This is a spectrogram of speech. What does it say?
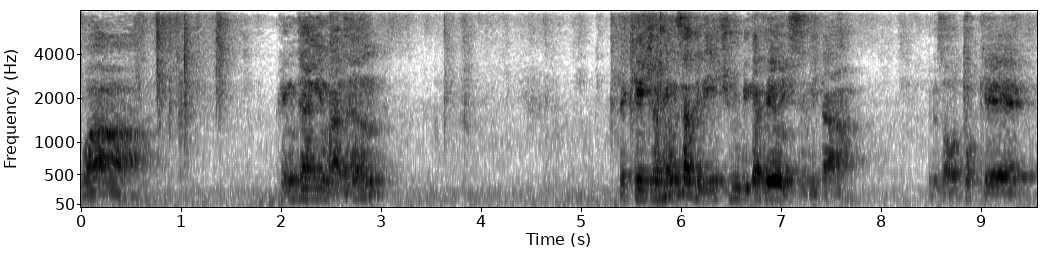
와. 굉장히 많은 베케이션 행사들이 준비가 되어 있습니다. 그래서 어떻게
